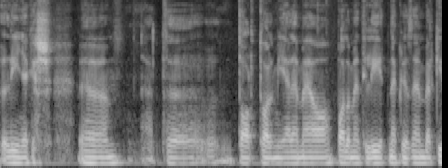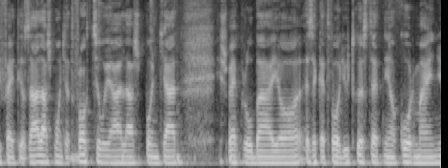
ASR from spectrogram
lényeges hát, tartalmi eleme a parlamenti létnek, hogy az ember kifejti az álláspontját, a frakciója álláspontját, és megpróbálja ezeket vagy ütköztetni, a kormány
